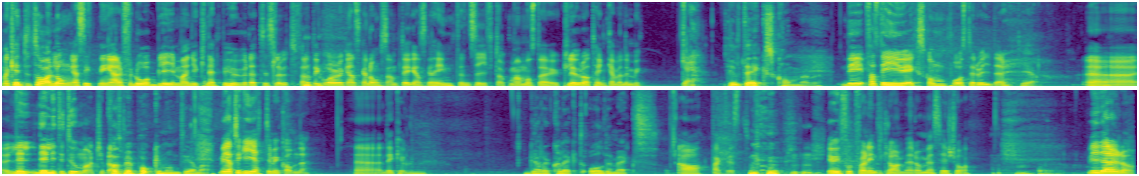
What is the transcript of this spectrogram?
man kan inte ta långa sittningar för då blir man ju knäpp i huvudet till slut, för att det går ganska långsamt, det är ganska intensivt och man måste klura och tänka väldigt mycket. Det är lite X-com eller? Fast det är ju XCOM på steroider. Eh, li- det är lite too much ibland. Fast med Pokémon-tema. Men jag tycker jättemycket om det. Eh, det är kul. Gotta collect all the mechs. Ja, faktiskt. Jag är fortfarande inte klar med det om jag säger så. Vidare då.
